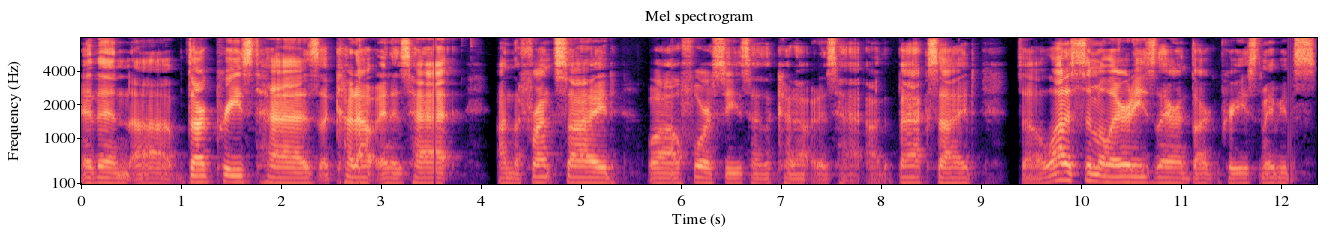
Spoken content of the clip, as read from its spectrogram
And then uh, Dark Priest has a cutout in his hat on the front side, while Phorcys has a cutout in his hat on the back side. So a lot of similarities there in Dark Priest. Maybe it's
